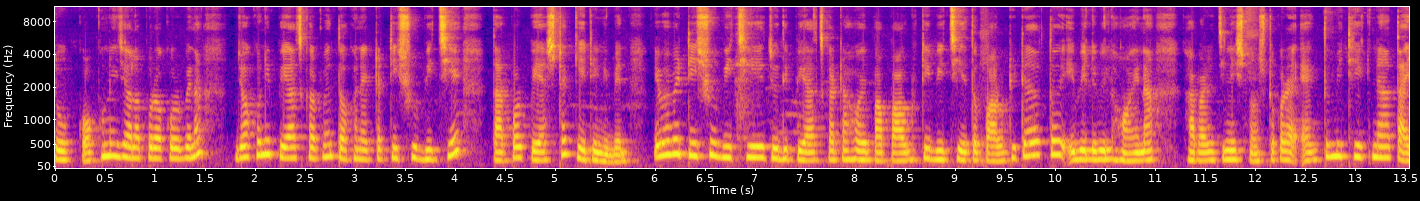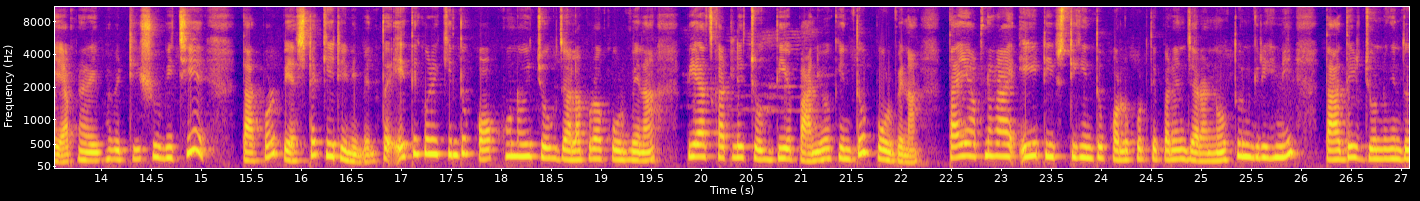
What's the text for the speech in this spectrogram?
চোখ কখনোই জ্বালাপোড়া করবে না। যখনই পেঁয়াজ কাটবেন, তখন একটা টিস্যু বিছিয়ে তারপর পেঁয়াজটা কেটে নেবেন। এভাবে টিস্যু বিছিয়ে যদি পেঁয়াজ কাটা হয় বা পাউরুটি বিছিয়ে, তো পাউরুটিটা তো অ্যাভেলেবেল হয় না। খাবারের জিনিস নষ্ট করা একদমই ঠিক না, তাই আপনারা এইভাবে টিস্যু বিছিয়ে তারপর পেঁয়াজটা কেটে নেবেন। তো এতে করে কিন্তু কখনোই চোখ জ্বালাপোড়া করবে না। পেঁয়াজ কাটলে চোখ দিয়ে পানিও কিন্তু পড়বে না। তাই আপনারা এই টিপসটি কিন্তু ফলো করতে পারেন যারা নতুন গৃহিণী, তাদের জন্য কিন্তু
